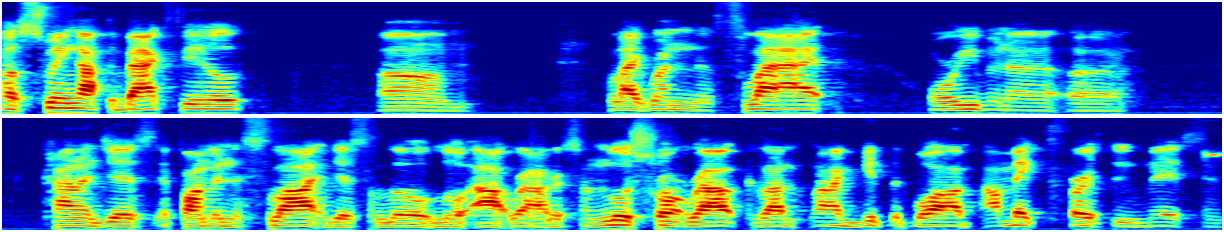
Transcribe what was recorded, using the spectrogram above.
a swing out the backfield. Um, I like running the flat or even a, a kind of just if I'm in the slot, just a little little out route or something, a little short route because I I get the ball, I, make the first dude miss and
